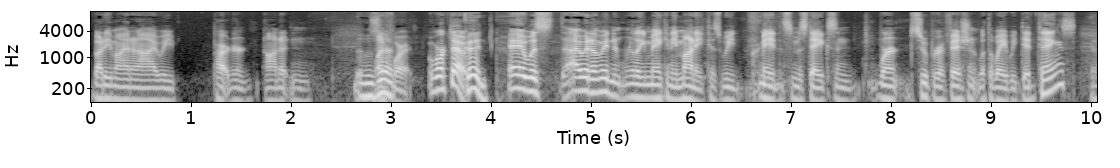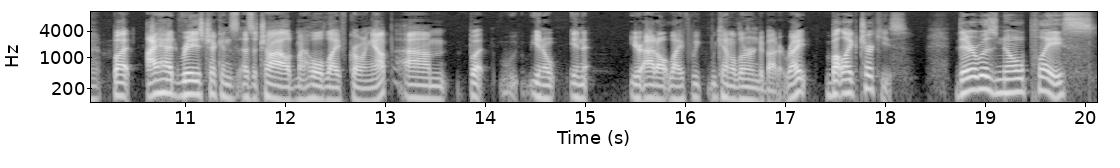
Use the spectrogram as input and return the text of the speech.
Buddy of mine and I we partnered on it and That was went it. for it. It worked out. Good. It was. I would. We didn't really make any money because we made some mistakes and weren't super efficient with the way we did things. Yeah. But I had raised chickens as a child my whole life growing up. Um, but you know, in your adult life, we, we kind of learned about it, right? But like turkeys, there was no place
